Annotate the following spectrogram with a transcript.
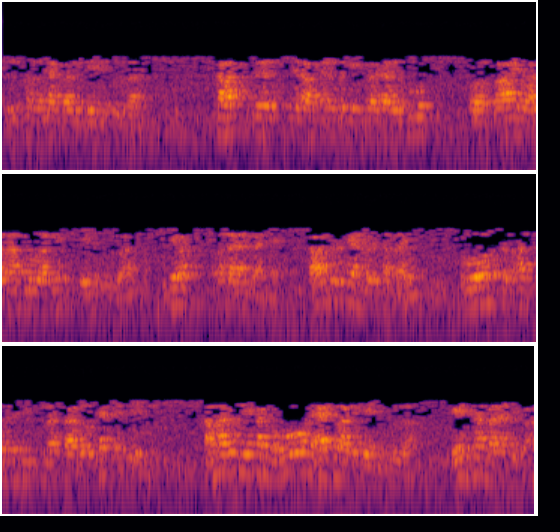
සූර්යයක් වගේ දෙන්නේ පුළුවන්. තවත් ඒ ලක්ෂණ වලින් වඩා ලොකු පාය වලාකුළු වගේ දෙන්න පුළුවන්. ඒවත් අවබෝධ කරගන්න. ආවෘත යනකොට තමයි ඕම සබහත් වෙන කාලෝකයක් ඇති වෙන්නේ. සමහරවිට මේකට බොහෝම ඈත වගේ දෙන්න පුළුවන්. ඒ නිසා බලන්න ඉපා.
